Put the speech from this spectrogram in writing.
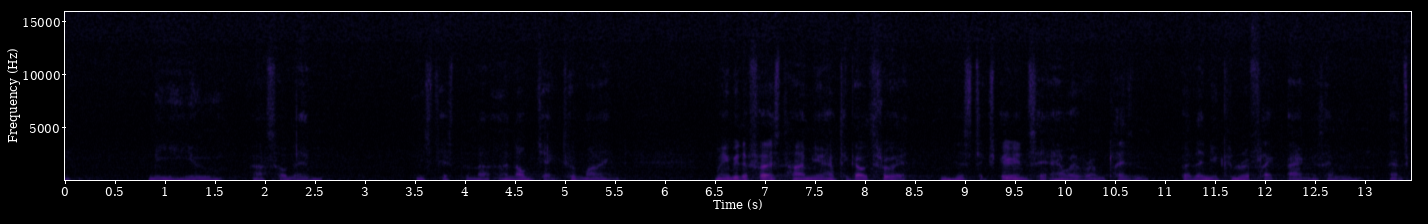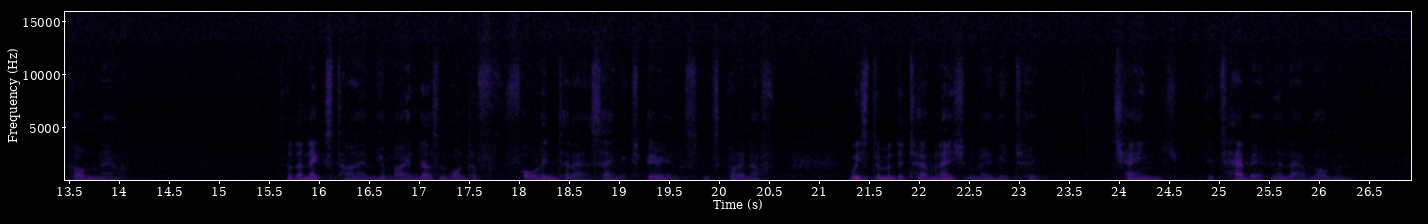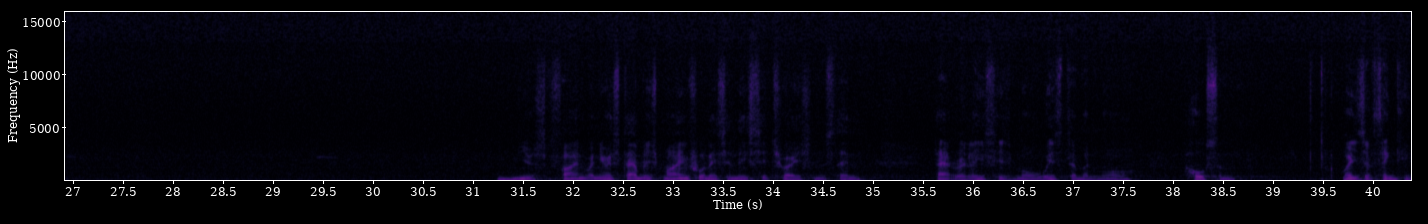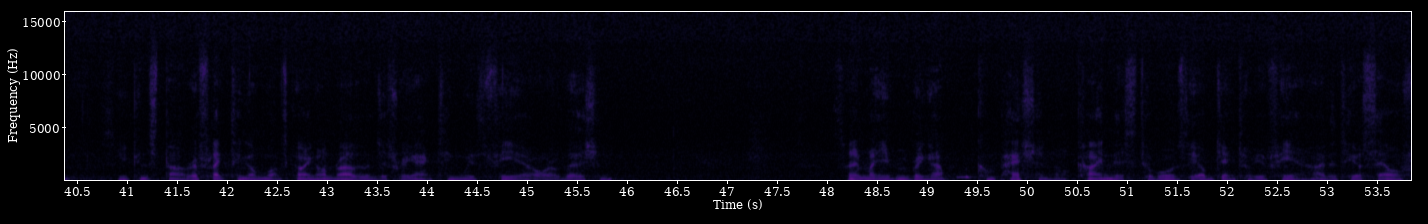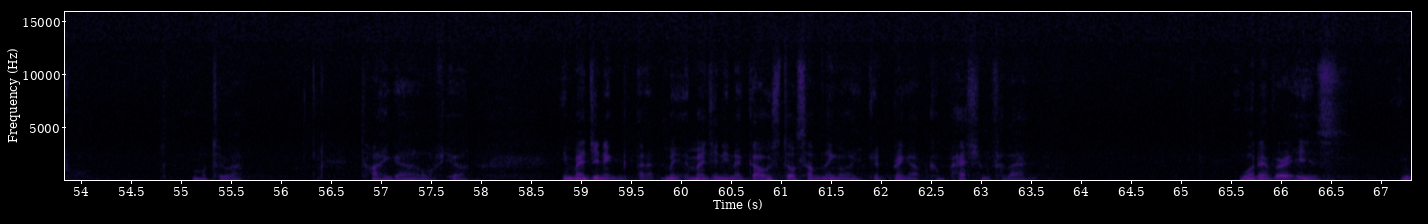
me, you, us or them. It's just an, uh, an object of mind. Maybe the first time you have go through it. You just experience it, however unpleasant. But then you can reflect back and say, mm, that's gone now. So the next time, your mind doesn't want to f- fall into that same experience. It's got enough wisdom and determination, maybe, to change its habit at that moment. You find when you establish mindfulness in these situations, then that releases more wisdom and more wholesome ways of thinking. So you can start reflecting on what's going on rather than just reacting with fear or aversion. So it may even bring up compassion or kindness towards the object of your fear, either to yourself or, to a tiger, or if you're imagining, uh, imagining a ghost or something, or you could bring up compassion for that whatever it is,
